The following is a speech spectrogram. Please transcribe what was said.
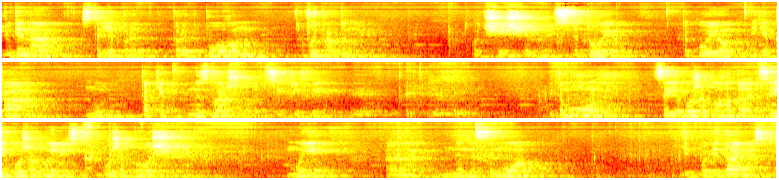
людина стає перед, перед Богом виправданою, очищеною, святою, такою, яка, ну, так як не звершувала ці гріхи. І тому це є Божа благодать, це є Божа милість, Боже прощення. Ми не несемо відповідальності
